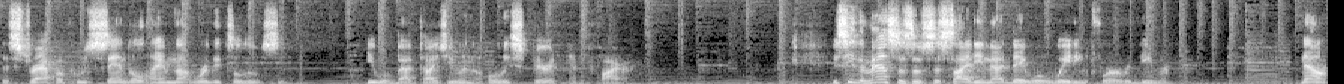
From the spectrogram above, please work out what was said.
the strap of whose sandal I am not worthy to loosen, he will baptize you in the Holy Spirit and fire. You see, the masses of society in that day were waiting for a Redeemer. Now,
